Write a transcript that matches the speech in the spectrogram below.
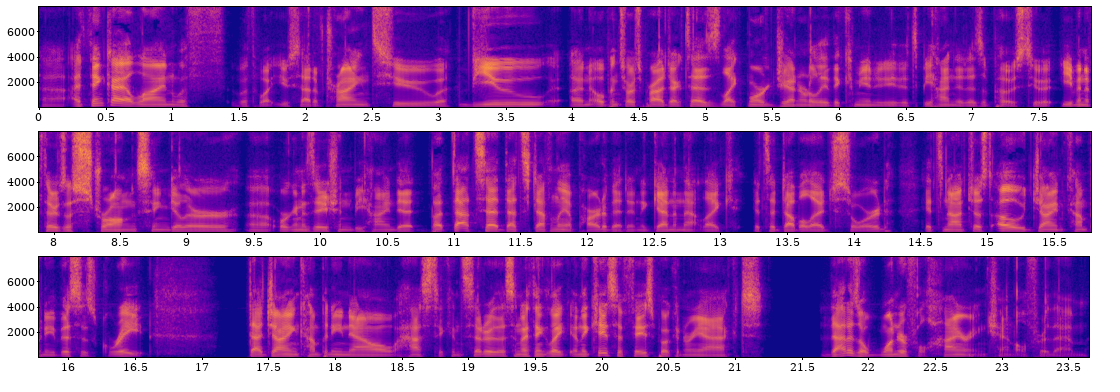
uh, I think I align with with what you said of trying to view an open source project as like more generally the community that's behind it, as opposed to even if there's a strong singular uh, organization behind it. But that said, that's definitely a part of it, and again, in that like it's a double edged sword. It's not just oh, giant company, this is great. That giant company now has to consider this, and I think like in the case of Facebook and React, that is a wonderful hiring channel for them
